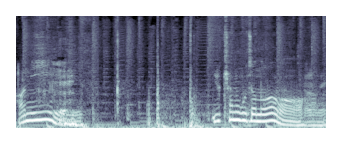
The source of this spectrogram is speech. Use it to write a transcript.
아니. 이렇게 하는 거잖아. 그러네.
